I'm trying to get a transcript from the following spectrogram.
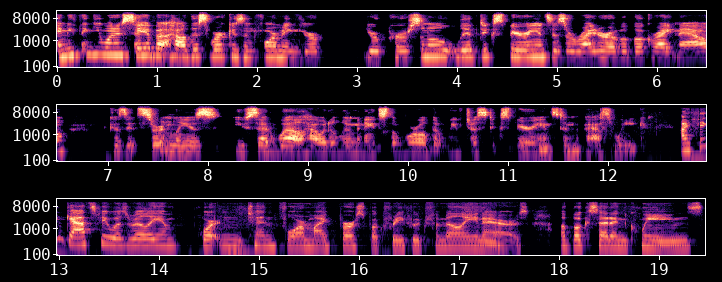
anything you want to say about how this work is informing your your personal lived experience as a writer of a book right now? Because it certainly is you said well how it illuminates the world that we've just experienced in the past week. I think gatsby was really important to inform my first book free food for millionaires a book set in queens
